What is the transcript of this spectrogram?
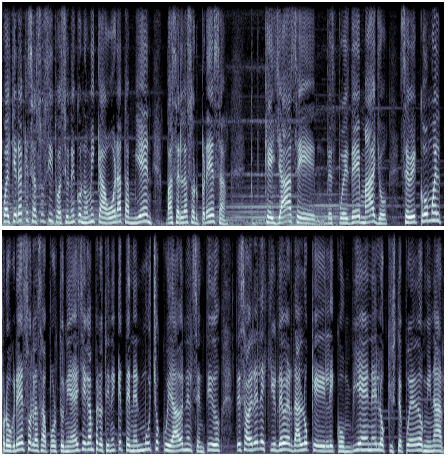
Cualquiera que sea su situación económica ahora también va a ser la sorpresa que ya se después de mayo se ve cómo el progreso, las oportunidades llegan, pero tiene que tener mucho cuidado en el sentido de saber elegir de verdad lo que le conviene, lo que usted puede dominar.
